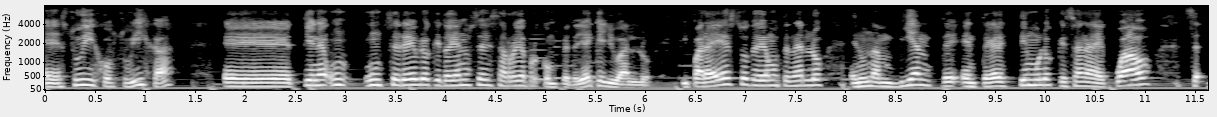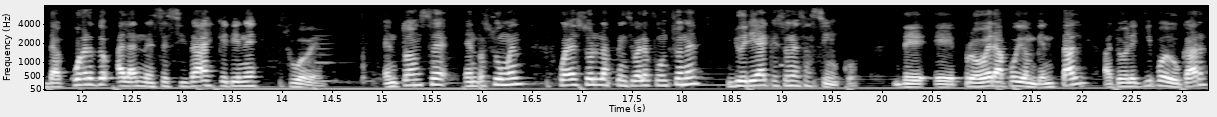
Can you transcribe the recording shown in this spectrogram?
eh, su hijo, su hija, eh, tiene un, cerebro que todavía no se desarrolla por completo y hay que ayudarlo. Y para eso debemos tenerlo en un ambiente, entregar estímulos que sean adecuados de acuerdo a las necesidades que tiene su bebé. Entonces, en resumen, ¿cuáles son las principales funciones? Yo diría que son esas cinco. De eh, proveer apoyo ambiental a todo el equipo, educar,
